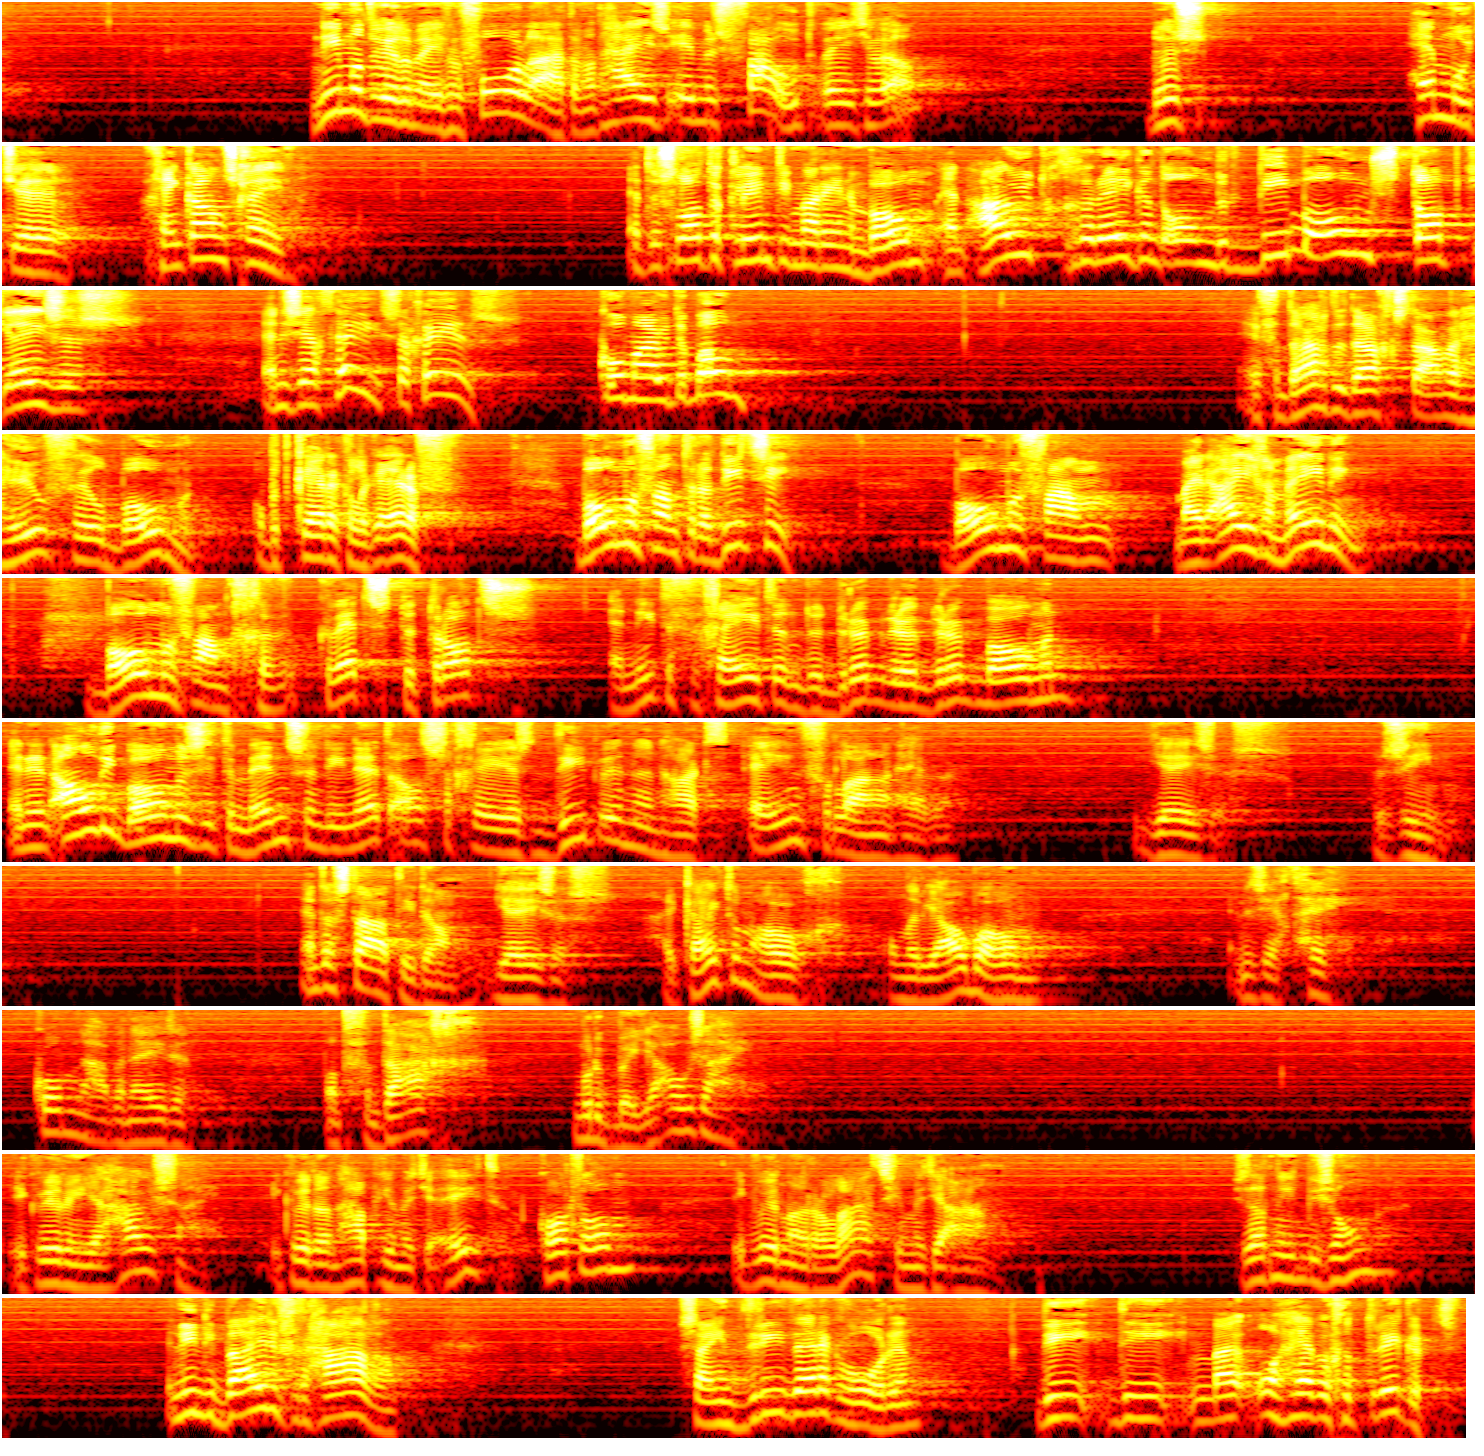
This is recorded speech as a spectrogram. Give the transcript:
Niemand wil hem even voorlaten, want hij is immers fout, weet je wel. Dus hem moet je geen kans geven. En tenslotte klimt hij maar in een boom en uitgerekend onder die boom stopt Jezus. En hij zegt, hé hey, Zacchaeus, kom uit de boom. En vandaag de dag staan er heel veel bomen op het kerkelijk erf. Bomen van traditie. Bomen van mijn eigen mening. Bomen van gekwetste trots. En niet te vergeten de druk, druk, druk bomen. En in al die bomen zitten mensen die net als Zacchaeus diep in hun hart één verlangen hebben. Jezus zien. En daar staat hij dan, Jezus. Hij kijkt omhoog onder jouw boom en hij zegt: Hé, hey, kom naar beneden, want vandaag moet ik bij jou zijn. Ik wil in je huis zijn. Ik wil een hapje met je eten. Kortom, ik wil een relatie met je aan. Is dat niet bijzonder? En in die beide verhalen zijn drie werkwoorden die, die mij hebben getriggerd.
